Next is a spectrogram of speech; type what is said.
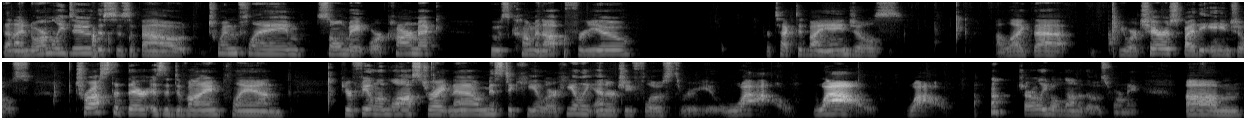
than I normally do. This is about twin flame, soulmate, or karmic, who's coming up for you. Protected by angels. I like that. You are cherished by the angels. Trust that there is a divine plan. If you're feeling lost right now, mystic healer, healing energy flows through you. Wow. Wow. Wow. Charlie, hold on to those for me. Um,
